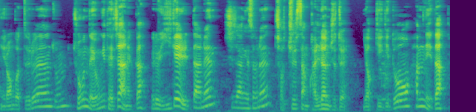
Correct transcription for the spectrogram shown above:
이런 것들은 좀 좋은 내용이 되지 않을까. 그리고 이게 일단은 시장에서는 저출산 관련주들 엮이기도 합니다.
